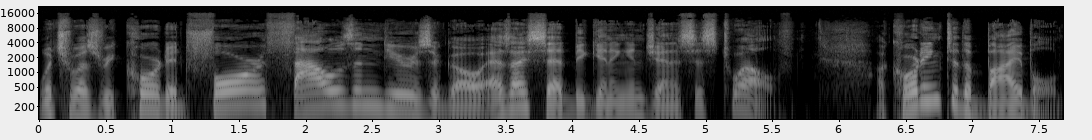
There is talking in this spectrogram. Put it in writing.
which was recorded 4,000 years ago, as I said, beginning in Genesis 12. According to the Bible,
